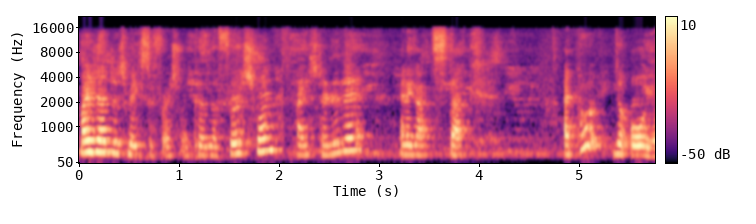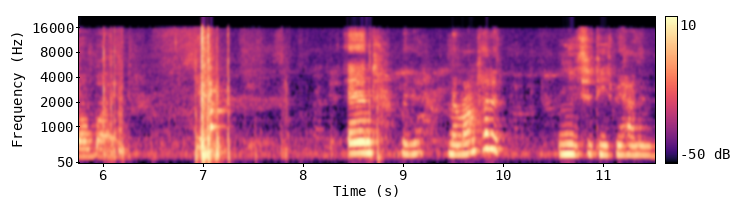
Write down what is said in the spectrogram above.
My dad just makes the first one because the first one, I started it and it got stuck. I put the oil, but yeah. And my, my mom had to, needs to teach me how to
